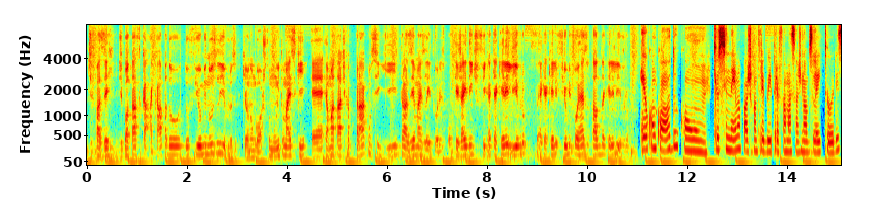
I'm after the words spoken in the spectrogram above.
de fazer. de botar a capa do, do filme nos livros, que eu não gosto muito, mas que é, é uma tática para conseguir trazer mais leitores, porque já identifica que aquele livro, é que aquele filme foi resultado daquele livro. Eu concordo com que o cinema pode contribuir para a formação de novos leitores,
